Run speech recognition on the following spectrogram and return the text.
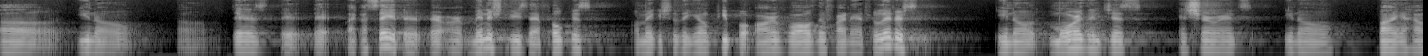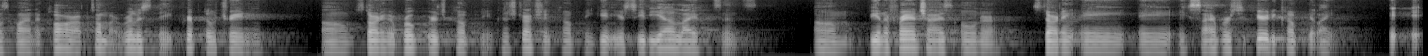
Uh, you know, um, there's there, there, like I say, there there are ministries that focus on making sure that young people are involved in financial literacy. You know, more than just insurance. You know, buying a house, buying a car. I'm talking about real estate, crypto trading, um, starting a brokerage company, construction company, getting your CDL license, um, being a franchise owner, starting a, a, a cybersecurity company. Like, it, it,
